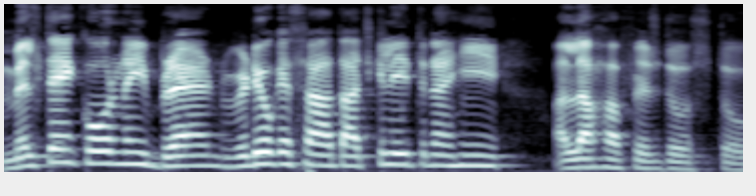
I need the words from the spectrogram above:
मिलते हैं एक और नई ब्रांड वीडियो के साथ। आज के लिए इतना ही। अल्लाह हाफिज दोस्तों।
